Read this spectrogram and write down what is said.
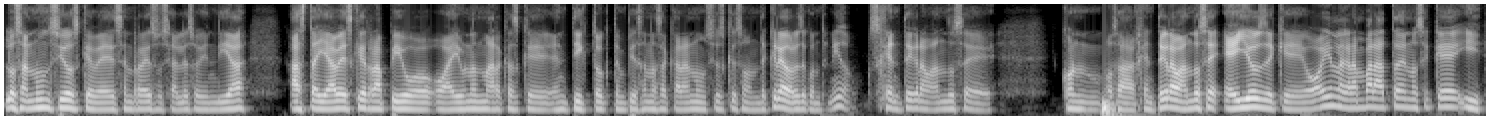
los anuncios que ves en redes sociales hoy en día, hasta ya ves que rápido o hay unas marcas que en TikTok te empiezan a sacar anuncios que son de creadores de contenido. gente grabándose con, o sea, gente grabándose ellos de que hoy en la gran barata de no sé qué y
